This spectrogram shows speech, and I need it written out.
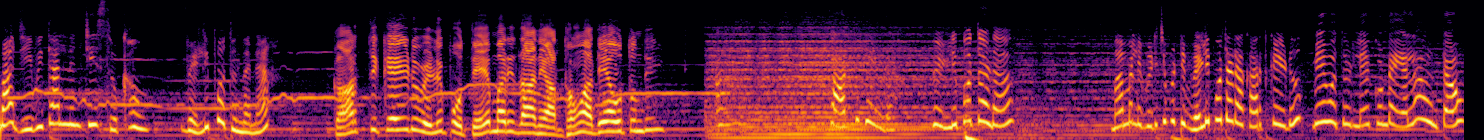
మా జీవితాల నుంచి సుఖం వెళ్ళిపోతుందనా? కార్తికేయుడు వెళ్ళిపోతే మరి దాని అర్థం అదే అవుతుంది? కార్తికేయుడా? వెళ్ళిపోతాడా? మమ్మల్ని విడిచిపెట్టి వెళ్ళిపోతాడా కార్తికేయుడు? మేము అతడు లేకుండా ఎలా ఉంటాం?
